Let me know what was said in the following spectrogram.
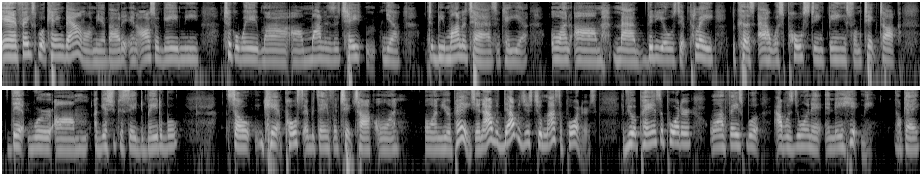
and Facebook came down on me about it and also gave me took away my um, monetization, yeah, to be monetized. Okay, yeah, on um, my videos that play because I was posting things from TikTok that were, um, I guess you could say, debatable. So you can't post everything from TikTok on on your page. And I was that was just to my supporters. If you're a paying supporter on Facebook, I was doing it and they hit me. Okay.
